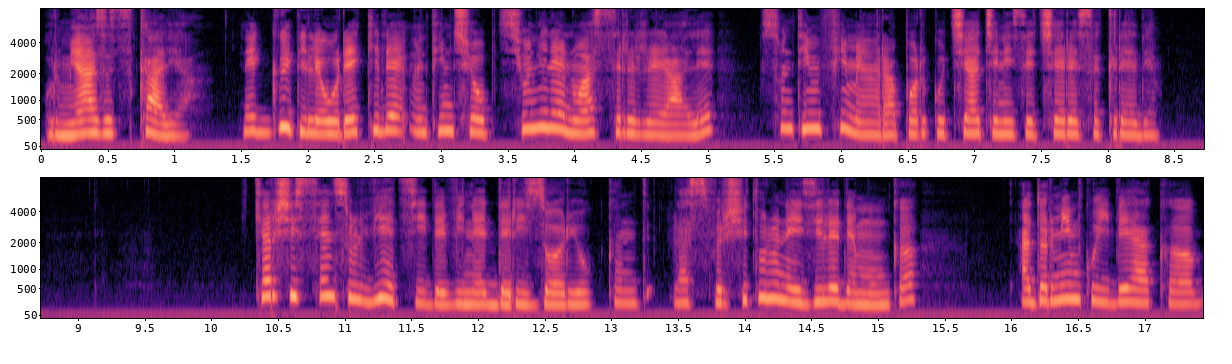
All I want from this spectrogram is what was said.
urmează-ți calea, ne gâdile urechile în timp ce opțiunile noastre reale sunt infime în raport cu ceea ce ni se cere să credem. Chiar și sensul vieții devine derizoriu când, la sfârșitul unei zile de muncă, adormim cu ideea că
